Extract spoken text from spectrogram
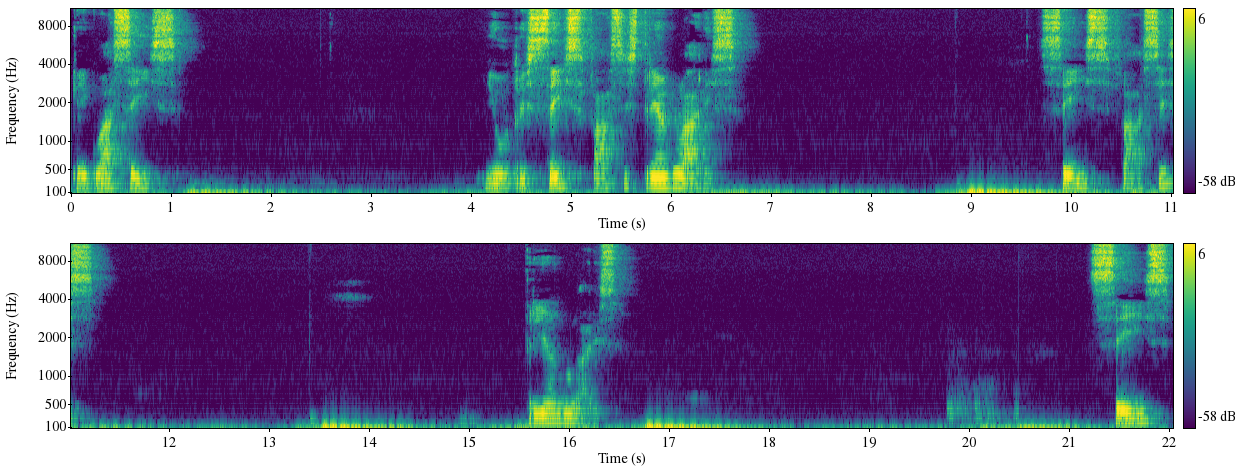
que é igual a 6. E outras seis faces triangulares. Seis faces triangulares. Seis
